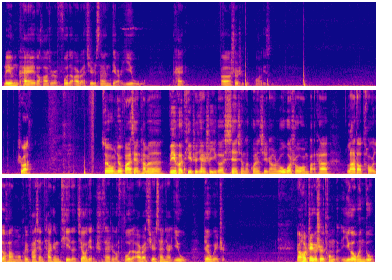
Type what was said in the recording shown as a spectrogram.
零开的话就是负的二百七十三点一五开，呃，摄氏度，不好意思，是吧？所以我们就发现它们 v 和 t 之间是一个线性的关系，然后如果说我们把它拉到头的话，我们会发现它跟 t 的交点是在这个负的二百七十三点一五这个位置。然后这个是同一个温度，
